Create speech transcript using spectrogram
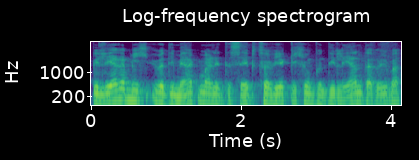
Belehre mich über die Merkmale der Selbstverwirklichung und die Lehren darüber,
